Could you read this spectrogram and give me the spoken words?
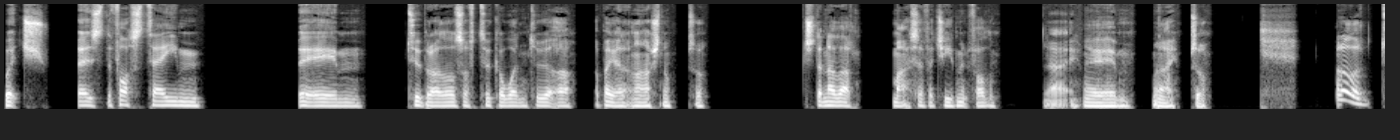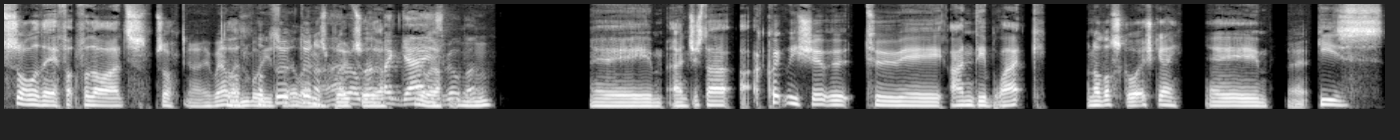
which is the first time um, two brothers have took a win to at a, a big international. So just another massive achievement for them. Aye, Um, aye, so another solid effort for the lads. So aye, well done, boys. they're well doing done. us proud, well so done, there. big guys. There. Well done. Mhm. um, and just a, a quick wee shout out to uh, Andy Black, another Scottish guy. Um, Right. He's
